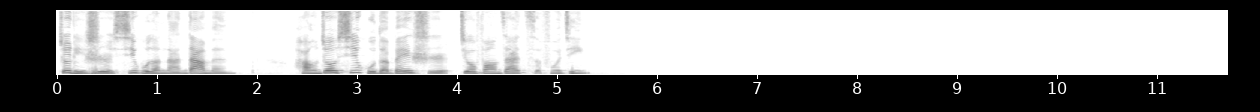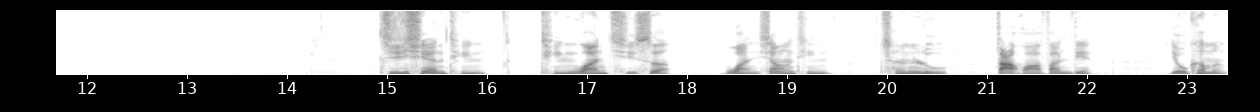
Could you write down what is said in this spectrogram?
这里是西湖的南大门，杭州西湖的碑石就放在此附近。集贤亭、亭湾骑社。晚香亭、城庐、大华饭店，游客们，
